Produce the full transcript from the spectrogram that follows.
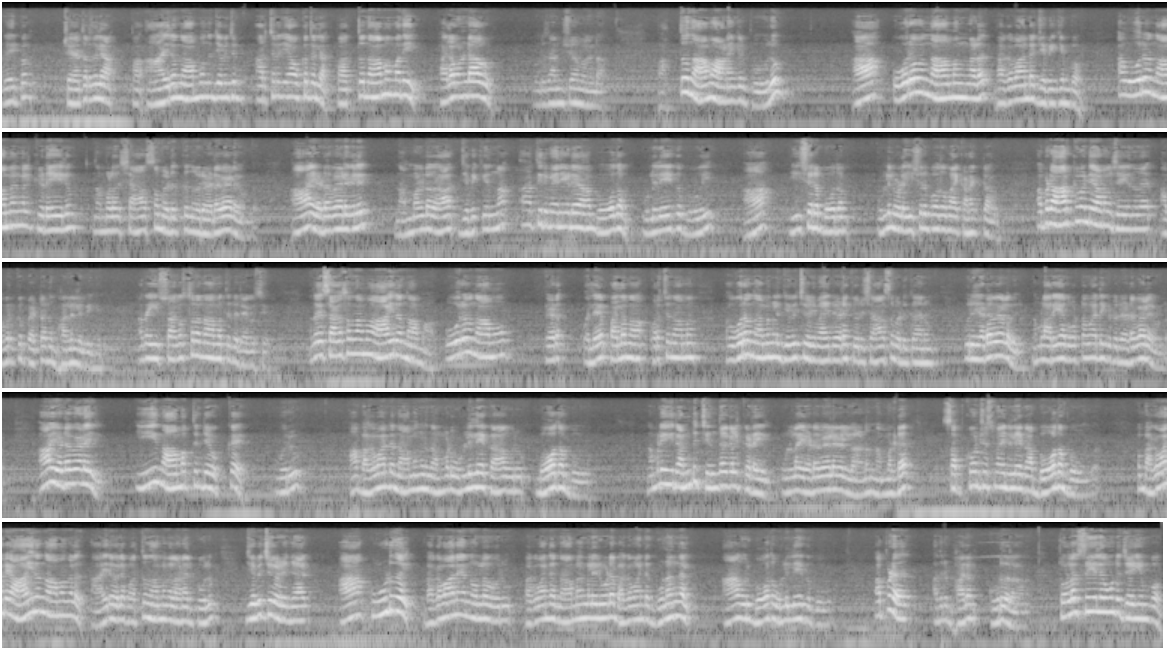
അതിപ്പം ക്ഷേത്രത്തിൽ ആ- പ- ആയിരം നാമൊന്നും ജപിച്ച് അർച്ചന ചെയ്യാൻ ഒക്കത്തില്ല. പത്ത് നാമം മതി ഫലം ഉണ്ടാവും. ഒരു സംശയം വേണ്ട. പത്ത് നാമമാണെങ്കിൽ പോലും ആ ഓരോ നാമങ്ങൾ ഭഗവാന്റെ ജപിക്കുമ്പോൾ ആ ഓരോ നാമങ്ങൾക്കിടയിലും നമ്മൾ ശ്വാസം എടുക്കുന്ന ഒരു ഇടവേളയുണ്ട്. ആ ഇടവേളകളിൽ നമ്മളുടെ ആ ജപിക്കുന്ന ആ തിരുമേനിയുടെ ആ ബോധം ഉള്ളിലേക്ക് പോയി ആ ഈശ്വരബോധം ഉള്ളിലുള്ള ഈശ്വരബോധവുമായി കണക്റ്റ് ആകും. അപ്പോൾ ആർക്ക് വേണ്ടിയാണോ ചെയ്യുന്നത്? അവർക്ക് പെട്ടെന്ന് ഫലം ലഭിക്കും. അത് ഈ സഹസ്രനാമത്തിന്റെ രഹസ്യം. അതായത് സഹസ്രനാമം ആയിരം നാമമാണ്. ഓരോ നാമവും ഇട അല്ലെ പല നാ കുറച്ച് നാമം ഓരോ നാമങ്ങളും ജപിച്ചു കഴിയുമ്പോൾ അതിന്റെ ഇടയ്ക്ക് ഒരു ശ്വാസം എടുക്കാനും ഒരു ഇടവേള വരും. നമ്മൾ അറിയാതെ ഓട്ടോമാറ്റിക് ഒരു ഇടവേളയുണ്ട്. ആ ഇടവേളയിൽ ഈ നാമത്തിന്റെ ഒക്കെ ഒരു ആ ഭഗവാന്റെ നാമങ്ങൾ നമ്മുടെ ഉള്ളിലേക്ക് ആ ഒരു ബോധം പോകും. നമ്മുടെ ഈ രണ്ട് ചിന്തകൾക്കിടയിൽ ഉള്ള ഇടവേളകളിലാണ് നമ്മുടെ സബ് കോൺഷ്യസ് മൈൻഡിലേക്ക് ആ ബോധം പോകുന്നത്. അപ്പം ഭഗവാന്റെ ആയിരം നാമങ്ങൾ ആയിരം അല്ല പത്ത് നാമങ്ങളാണെങ്കിൽ പോലും ജപിച്ചു കഴിഞ്ഞാൽ ആ കൂടുതൽ ഭഗവാനെ എന്നുള്ള ഒരു ഭഗവാന്റെ നാമങ്ങളിലൂടെ ഭഗവാന്റെ ഗുണങ്ങൾ ആ ഒരു ബോധം ഉള്ളിലേക്ക് പോകും. അപ്പോൾ അതിന് ഫലം കൂടുതലാണ്. തുളസിയില കൊണ്ട് ചെയ്യുമ്പോൾ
